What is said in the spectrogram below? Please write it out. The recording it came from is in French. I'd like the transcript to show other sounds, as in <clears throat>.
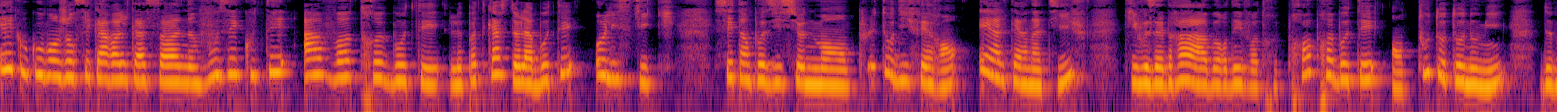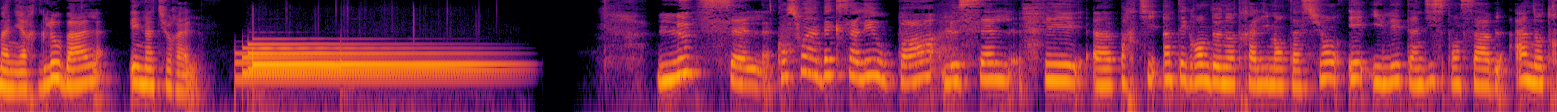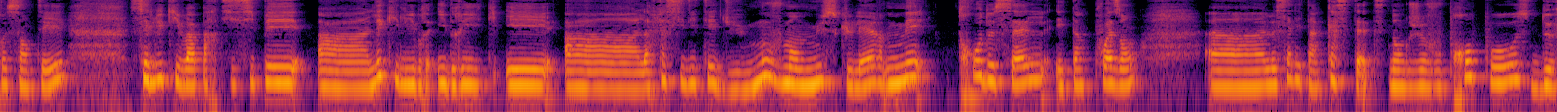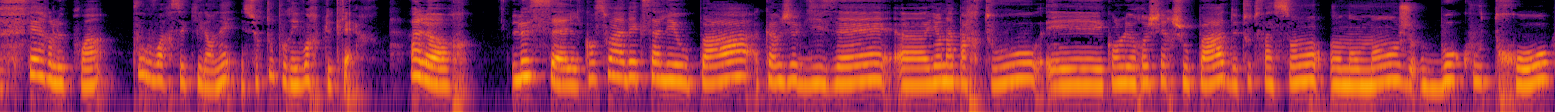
Et coucou, bonjour, c'est Carole Cassonne. Vous écoutez À votre beauté, le podcast de la beauté holistique. C'est un positionnement plutôt différent et alternatif qui vous aidera à aborder votre propre beauté en toute autonomie, de manière globale et naturelle. Le sel, qu'on soit un bec salé ou pas, le sel fait euh, partie intégrante de notre alimentation et il est indispensable à notre santé. C'est lui qui va participer à l'équilibre hydrique et à la facilité du mouvement musculaire, mais trop de sel est un poison. Euh, le sel est un casse-tête, donc je vous propose de faire le point pour voir ce qu'il en est et surtout pour y voir plus clair. Alors, le sel, qu'on soit avec salé ou pas, comme je le disais, euh, il y en a partout et qu'on le recherche ou pas, de toute façon, on en mange beaucoup trop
